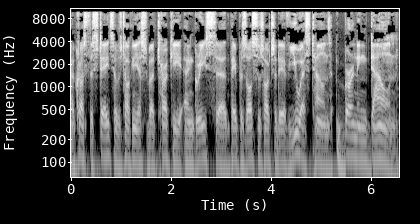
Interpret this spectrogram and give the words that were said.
across the states. I was talking yesterday about Turkey and Greece. Uh, the papers also talk today of U.S. towns burning down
